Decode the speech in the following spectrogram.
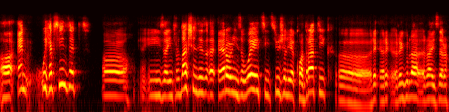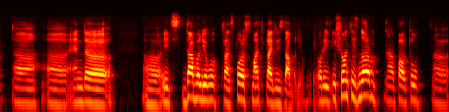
Uh, and we have seen that in the introduction, there's an error in the weights. It's usually a quadratic re regularizer. and uh, it's W transpose multiplied with W. Or if you want, is norm uh, power 2 uh,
